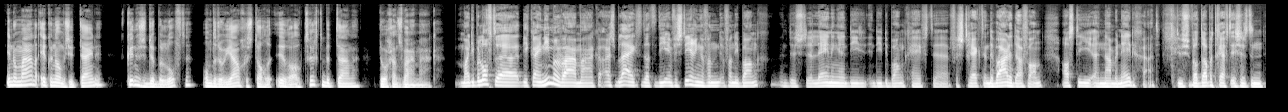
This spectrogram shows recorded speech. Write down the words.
In normale economische tijden kunnen ze de belofte om de door jou gestalde euro ook terug te betalen doorgaans waarmaken. Maar die belofte eh, die kan je niet meer waarmaken als blijkt dat die investeringen van, van die bank, dus de leningen die, die de bank heeft uh, verstrekt en de waarde daarvan, als die uh, naar beneden gaat. Dus wat dat betreft is het een,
